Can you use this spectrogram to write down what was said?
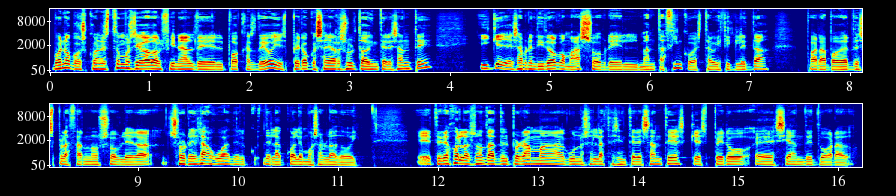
Bueno, pues con esto hemos llegado al final del podcast de hoy. Espero que os haya resultado interesante y que hayáis aprendido algo más sobre el Manta 5, esta bicicleta para poder desplazarnos sobre, el agua de la cual hemos hablado hoy. Eh, te dejo en las notas del programa algunos enlaces interesantes que espero eh, sean de tu agrado.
